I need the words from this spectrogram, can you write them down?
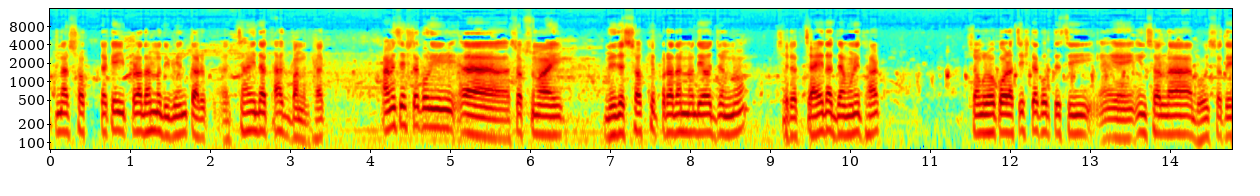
আপনার শখটাকেই প্রাধান্য দিবেন, তার চাহিদা থাক বা না থাক। আমি চেষ্টা করি সবসময় নিজের শখকে প্রাধান্য দেওয়ার জন্য। সেটার চাহিদা যেমনই থাক, সংগ্রহ করার চেষ্টা করতেছি। ইনশাল্লাহ ভবিষ্যতে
